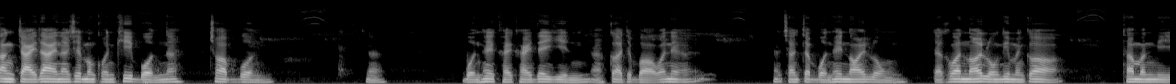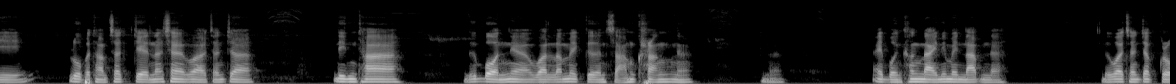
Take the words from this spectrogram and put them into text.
ตั้งใจได้นะเช่นบางคนขี้บ่นนะชอบบ่นนะบ่นให้ใครๆได้ยินก็อาจจะบอกว่าเนี่ย ฉันจะบ่นให้น้อยลง แต่คำว่าน้อยลงนี่มันก็ถ้ามันมีรูปธรรมชัดเจนนะใช่ว่าฉันจะดินทาหรือบ่นเนี่ยวันละไม่เกินสามครั้งนะนะไอ้บ่นข้างในนี่ไม่นับนะหรือว่าฉันจะโกร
